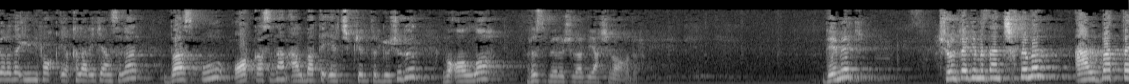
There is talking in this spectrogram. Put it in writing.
yo'lida infoq qilar ekansizlar, bas u orqasidan albatta elchib keltirguvchidir va Alloh rizq beruvchilardan yaxshirog'idir. Demak, cho'ntagimizdan chiqdimi, albatta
